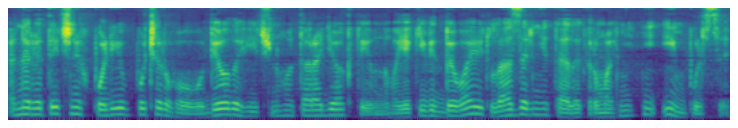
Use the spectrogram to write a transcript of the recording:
енергетичних полів почергово, біологічного та радіоактивного, які відбивають лазерні та електромагнітні імпульси.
